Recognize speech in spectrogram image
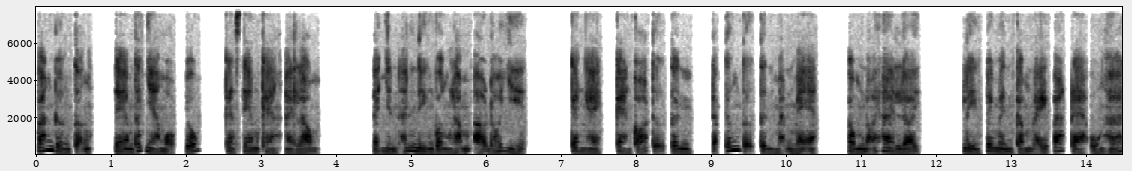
bán đường tận xem thất nhà một chút, càng xem càng hài lòng. Đã nhìn hánh niên vân lẩm ở đối diện. Càng ngày càng có tự tin, đập tướng tự tin mạnh mẽ, không nói hai lời, liền phê mình cầm lấy bát trà uống hết.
